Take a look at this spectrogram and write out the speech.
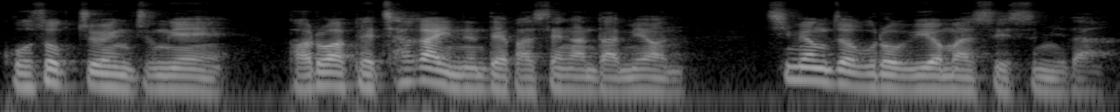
고속주행 중에 바로 앞에 차가 있는데 발생한다면 치명적으로 위험할 수 있습니다.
